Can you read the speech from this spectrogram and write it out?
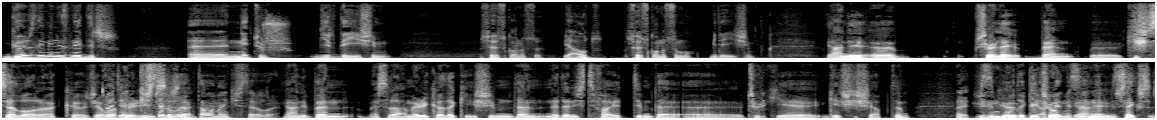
gözleminiz nedir? E, ne tür bir değişim söz konusu? Yahut söz konusu mu bir değişim? Yani e, şöyle ben e, kişisel olarak e, cevap evet, evet, vereyim kişisel size. olarak tamamen kişisel olarak. Yani ben mesela Amerika'daki işimden neden istifa ettim de e, Türkiye'ye geçiş yaptım. Evet, bizim Çünkü buradaki birçok yani 80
